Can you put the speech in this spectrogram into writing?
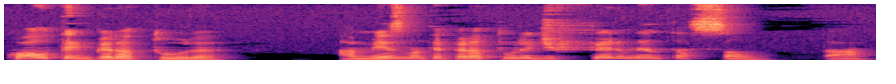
Qual temperatura? A mesma temperatura de fermentação, tá?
